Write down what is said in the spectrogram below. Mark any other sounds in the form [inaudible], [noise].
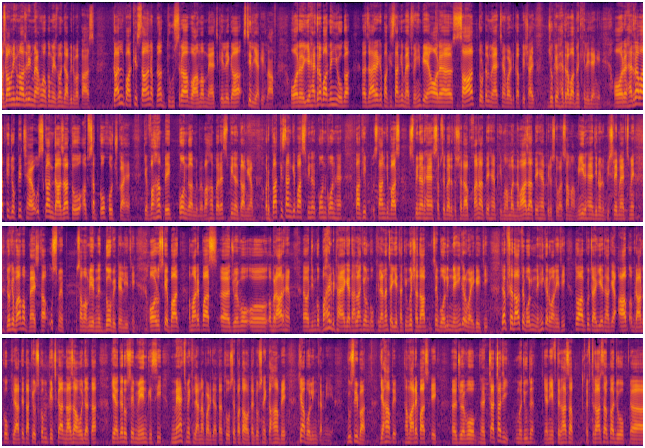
असलम नाजरीन, मैं हूँ आपका मेज़बान जाबिर वकास। कल पाकिस्तान अपना दूसरा वार्म अप मैच खेलेगा ऑस्ट्रेलिया के खिलाफ। और ये हैदराबाद में ही होगा। ज़ाहिर है कि पाकिस्तान के मैच वहीं पे हैं और सात टोटल मैच हैं वर्ल्ड कप के शायद, जो कि हैदराबाद में खेले जाएँगे। और हैदराबाद की जो पिच है, उसका अंदाज़ा तो अब सबको हो चुका है कि वहाँ पर कौन कामयाब है? वहाँ पर है स्पिनर कामयाब। और पाकिस्तान के पास स्पिनर कौन कौन है? पाकिस्तान के पास स्पिनर है, सबसे पहले तो शदाब खान आते हैं, फिर मोहम्मद नवाज़ आते हैं, फिर उसके बाद सामा मीर हैं, जिन्होंने पिछले मैच में, जो कि वार्म अप मैच था, उसमें सामा मीर ने दो विकेट ली थी। और उसके बाद हमारे पास जो है वो अबरार हैं जिनको बाहर बिठाया गया था। हालाँकि उनको खिलाना चाहिए था, क्योंकि शदाब से बॉलिंग नहीं करवाई गई थी। जब शदाब से बॉलिंग नहीं करवानी थी तो आपको चाहिए था कि आप अबरार को खिलाते ताकि उसको भी पिच का अंदाज़ा हो जाता कि अगर उसे मेन किसी मैच में खिलाना पड़ जाता तो उसे पता होता कि उसने कहाँ पर क्या बॉलिंग करनी है। दूसरी बात, यहाँ पर हमारे पास एक जो है वो चाचा जी मौजूद है, यानी इफ्तार साहब। इफ्तार साहब का जो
